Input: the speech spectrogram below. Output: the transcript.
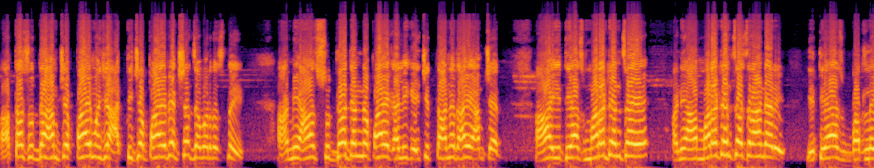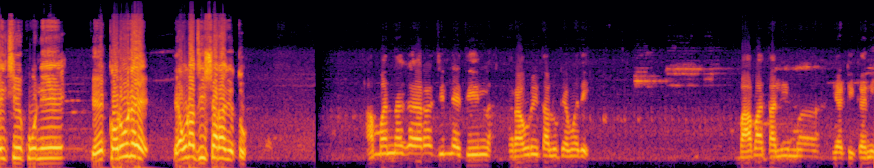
आता सुद्धा आमचे पाय म्हणजे हत्तीच्या पायापेक्षा जबरदस्त आहे. आम्ही आज सुद्धा त्यांना पायाखाली घ्यायची ताणत आहे आमच्यात. हा इतिहास मराठ्यांचा आहे आणि हा मराठ्यांचाच राहणार आहे. इतिहास बदलायची कोणी हे करू नये एवढाच इशारा देतो. अहमदनगर जिल्ह्यातील राऊरी तालुक्यामध्ये बाबा तालीम या ठिकाणी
